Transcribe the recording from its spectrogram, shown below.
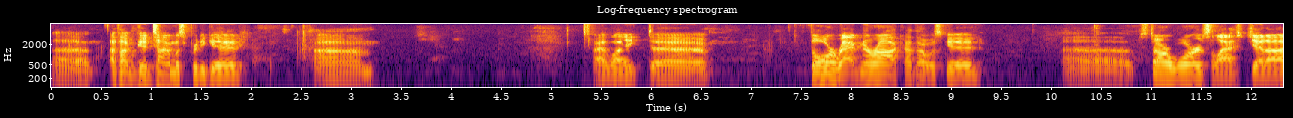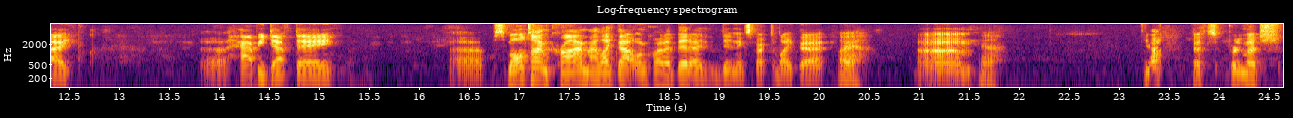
uh, I thought Good Time was pretty good. Um, I liked uh, Thor Ragnarok, I thought was good. Uh, Star Wars: Last Jedi, uh, Happy Death Day, uh, Small Town Crime. I like that one quite a bit. I didn't expect to like that. Oh yeah. Um, Yeah. Yeah, that's pretty much.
